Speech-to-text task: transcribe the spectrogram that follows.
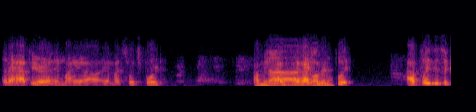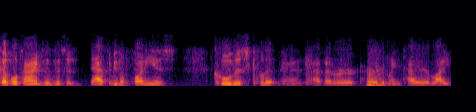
that I have here in my uh, in my switchboard. I mean, Nah, I've, I've actually put, I've played this a couple of times, and this is has to be the funniest, coolest clip, man, I've ever heard in my entire life.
